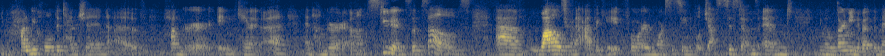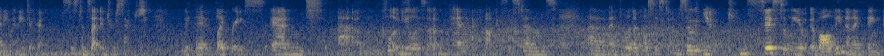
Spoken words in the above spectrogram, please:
you know, how do we hold the tension of hunger in Canada and hunger amongst students themselves um, while trying to advocate for more sustainable, just systems and, you know, learning about the many, many different systems that intersect with it, like race and um, colonialism and economic systems um, and political systems. So, you know, consistently evolving, and I think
